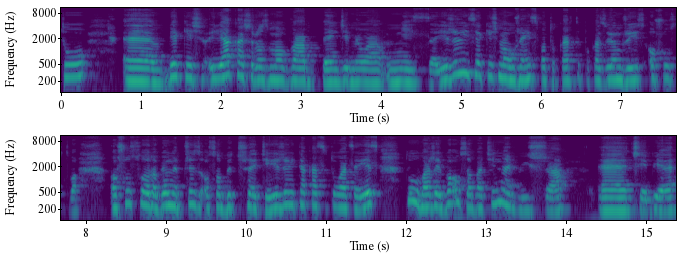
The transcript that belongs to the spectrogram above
Tu e, jakieś, jakaś rozmowa będzie miała miejsce. Jeżeli jest jakieś małżeństwo, to karty pokazują, że jest oszustwo. Oszustwo robione przez osoby trzecie. Jeżeli taka sytuacja jest, to uważaj, bo osoba ci najbliższa ciebie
